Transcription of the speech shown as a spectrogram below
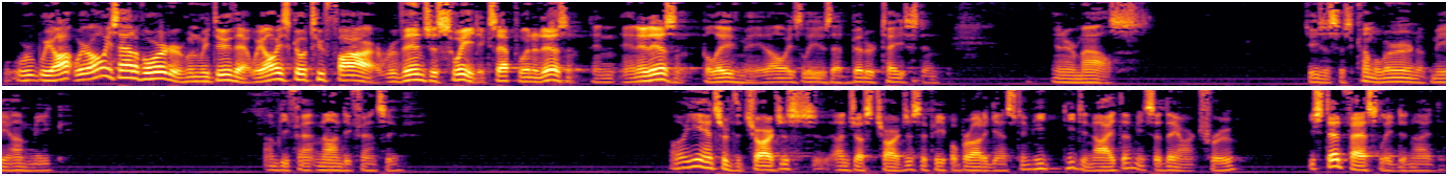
We're, we are always out of order when we do that. We always go too far. Revenge is sweet, except when it isn't. And, and it isn't, believe me. It always leaves that bitter taste in, in our mouths. Jesus says, come learn of me. I'm meek. I'm defen- non-defensive. Well, he answered the charges, unjust charges that people brought against him. He, he denied them. He said they aren't true. He steadfastly denied them.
